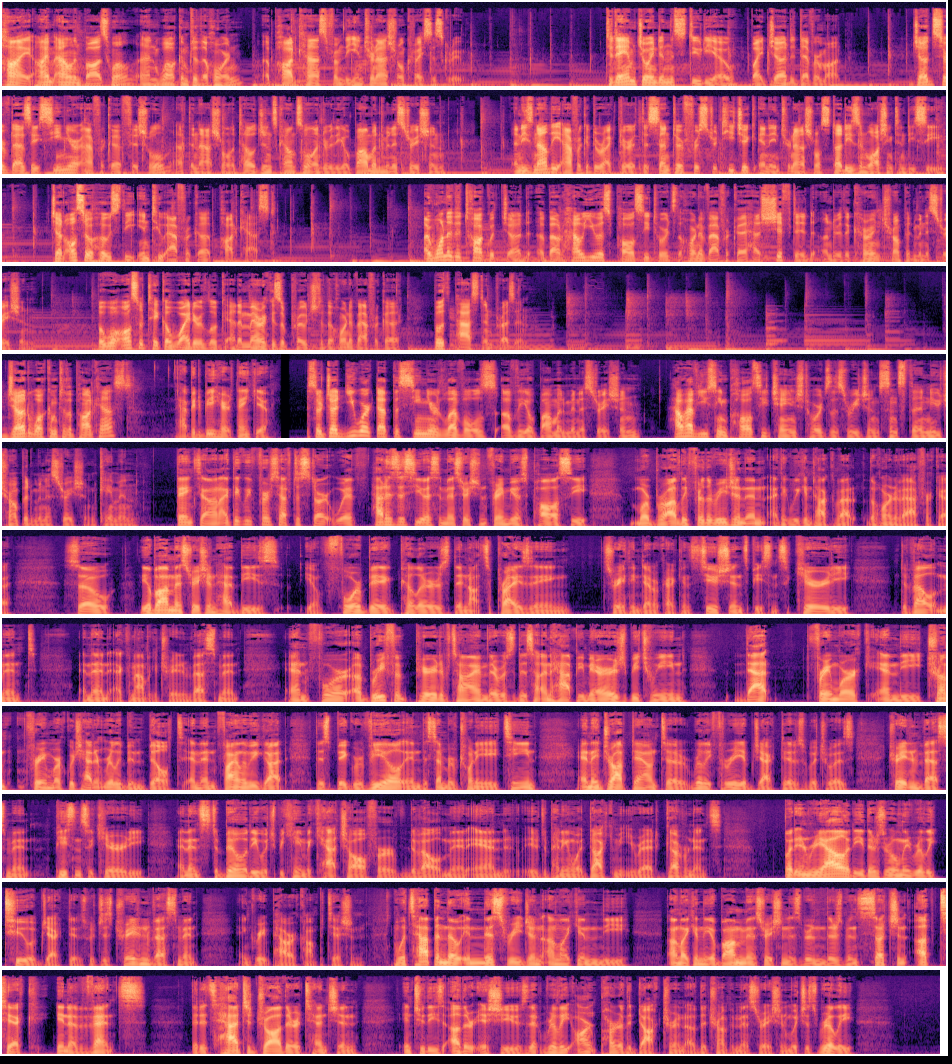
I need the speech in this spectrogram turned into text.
Hi, I'm Alan Boswell, and welcome to The Horn, a podcast from the International Crisis Group. Today I'm joined in the studio by Judd Devermont. Judd served as a senior Africa official at the National Intelligence Council under the Obama administration, and he's now the Africa director at the Center for Strategic and International Studies in Washington, D.C. Judd also hosts the Into Africa podcast. I wanted to talk with Judd about how U.S. policy towards the Horn of Africa has shifted under the current Trump administration. But we'll also take a wider look at America's approach to the Horn of Africa, both past and present. Judd, welcome to the podcast. Happy to be here. Thank you. So, Judd, you worked at the senior levels of the Obama administration. How have you seen policy change towards this region since the new Trump administration came in? Thanks, Alan. I think we first have to start with how does this U.S. administration frame U.S. policy more broadly for the region? Then I think we can talk about the Horn of Africa. So the Obama administration had these, you know, four big pillars. They're not surprising: strengthening democratic institutions, peace and security, development, and then economic and trade investment. And for a brief period of time, there was this unhappy marriage between that framework and the Trump framework, which hadn't really been built. And then finally, we got this big reveal in December of 2018, and they dropped down to really three objectives, which was trade investment, peace and security, and then stability, which became a catch all for development and, depending on what document you read, governance. But in reality, there's only really two objectives, which is trade investment and great power competition. What's happened, though, in this region, unlike in the unlike in the Obama administration, has been there's been such an uptick in events that it's had to draw their attention into these other issues that really aren't part of the doctrine of the Trump administration, which is really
